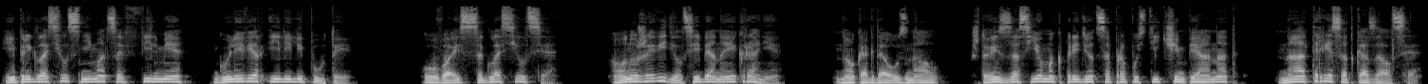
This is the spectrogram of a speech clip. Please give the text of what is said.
и пригласил сниматься в фильме «Гулливер или Лилипуты». Увайс согласился. Он уже видел себя на экране. Но когда узнал, что из-за съемок придется пропустить чемпионат, наотрез отказался.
